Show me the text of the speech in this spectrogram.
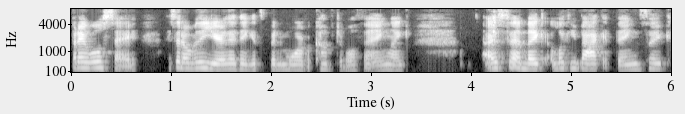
But I will say, I said over the years, I think it's been more of a comfortable thing. Like I said, like looking back at things, like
